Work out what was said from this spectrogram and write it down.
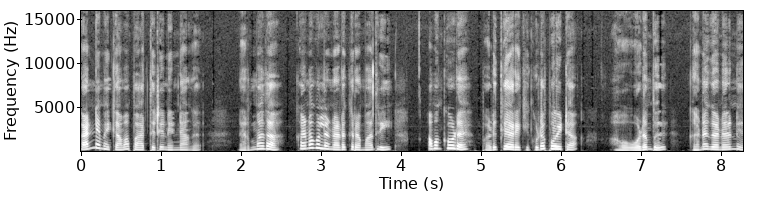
கண்ணமைக்காமல் பார்த்துட்டு நின்னாங்க. நர்மதா கனவுல நடக்கிற மாதிரி அவன் கூட படுக்கை அறைக்கு கூட போயிட்டா. அவ உடம்பு கனகனன்னு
